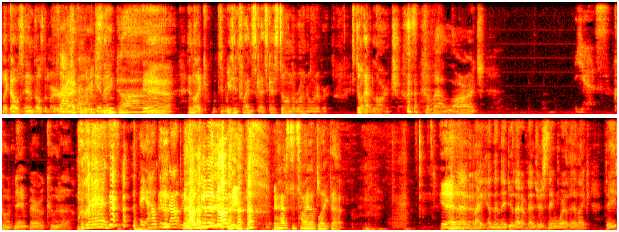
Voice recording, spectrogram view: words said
Like that was him. That was the murderer guy from the Flashbacks. beginning. God. Yeah. And like we didn't find this guy. This guy's still on the run or whatever. Still at large. Still at large. Yes. Codename Barracuda. Yes. hey, how could it not be? How could it not be? It has to tie up like that. Yeah. And then like and then they do that Avengers thing where they're like they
